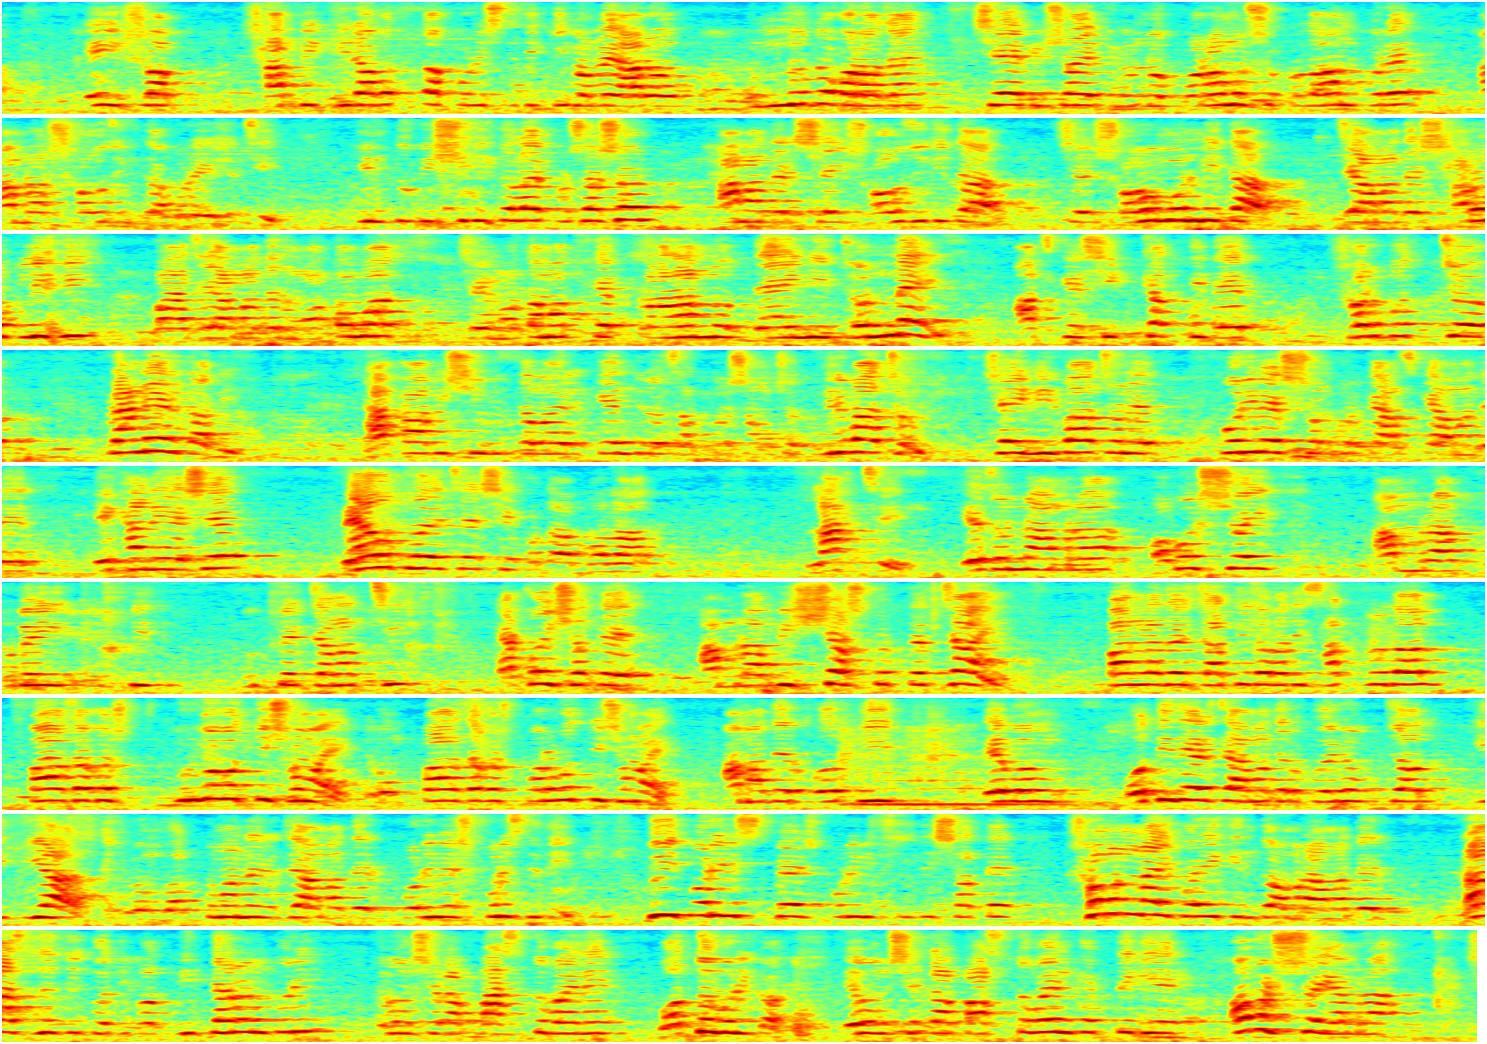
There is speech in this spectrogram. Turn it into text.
এই সব সার্বিক নিরাপত্তা পরিস্থিতি কীভাবে আরও উন্নত করা যায়, সে বিষয়ে বিভিন্ন পরামর্শ প্রদান করে আমরা সহযোগিতা করে এসেছি। কিন্তু বিশ্ববিদ্যালয় প্রশাসন আমাদের সেই সহযোগিতা, সেই সহমর্মিতা যে আমাদের স্মারকলিপি বা যে আমাদের মতামত, সেই মতামতকে প্রাধান্য দেয়নি জন্যেই আজকে শিক্ষার্থীদের সর্বোচ্চ প্রাণের দাবি, ঢাকা বিশ্ববিদ্যালয়ের কেন্দ্রীয় ছাত্র সংসদ নির্বাচন। সেই নির্বাচনের পরিবেশ সম্পর্কে আজকে আমাদের এখানে এসে ব্যাহত হয়েছে সে কথা বলা লাগছে। এজন্য আমরা অবশ্যই আমরা খুবই উদ্বিগ- জানাচ্ছি। একই সাথে আমরা বিশ্বাস করতে চাই বাংলাদেশ জাতীয়তাবাদী ছাত্রদল পাঁচ আগস্ট পূর্ববর্তী সময়ে এবং পাঁচ আগস্ট পরবর্তী সময়ে আমাদের অতীত এবং অতীতের যে আমাদের গৈরবজল ইতিহাস এবং বর্তমানের যে আমাদের পরিবেশ পরিস্থিতি, দুই পরিবেশ পরিস্থিতির সাথে সমন্বয় করেই কিন্তু আমরা আমাদের রাজনৈতিক গতিপথ নির্ধারণ করি। এবং সেটা বাস্তবায়নে বদ্ধপরিকর। এবং সেটা বাস্তবায়ন করতে গিয়ে অবশ্যই আমরা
